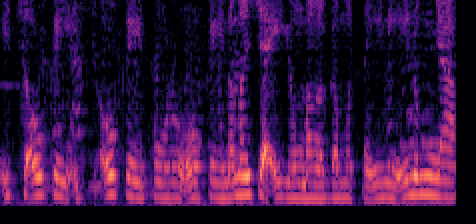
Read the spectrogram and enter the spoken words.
it's okay, it's okay, puro okay naman siya. Eh, yung mga gamot na iniinom niya,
